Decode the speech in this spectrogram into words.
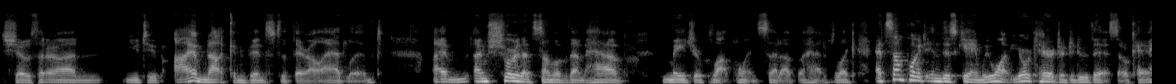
shows that are on YouTube, I am not convinced that they're all ad libbed. I'm I'm sure that some of them have major plot points set up ahead of like at some point in this game we want your character to do this okay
